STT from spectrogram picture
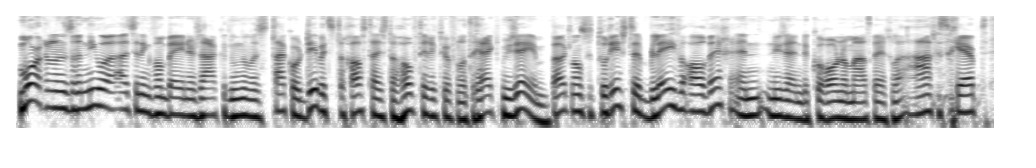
Morgen dan is er een nieuwe uitzending van BNR Zaken doen. Dan is Taco Dibbits te gast. Hij is de hoofddirecteur van het Rijksmuseum. Buitenlandse toeristen bleven al weg en nu zijn de coronamaatregelen aangescherpt.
